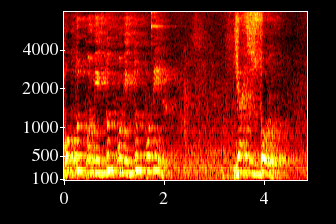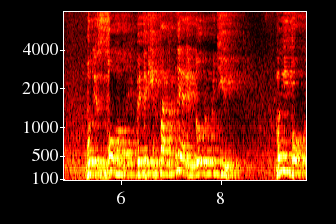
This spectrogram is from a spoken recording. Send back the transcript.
Бог тут поміг, тут поміг, тут поміг. Як це здорово! Бути з Богом, ви такі партнери в доброму ділі. Ми і Бог.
